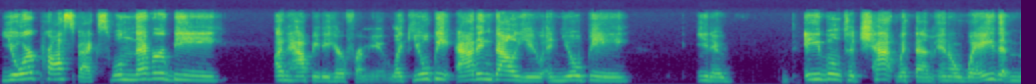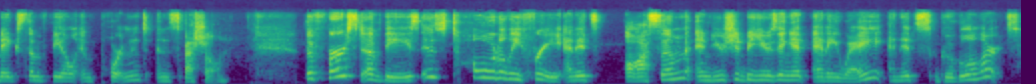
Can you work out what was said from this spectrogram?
your prospects will never be unhappy to hear from you. Like you'll be adding value and you'll be, you know, able to chat with them in a way that makes them feel important and special. The first of these is totally free and it's awesome, and you should be using it anyway, and it's Google Alerts.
